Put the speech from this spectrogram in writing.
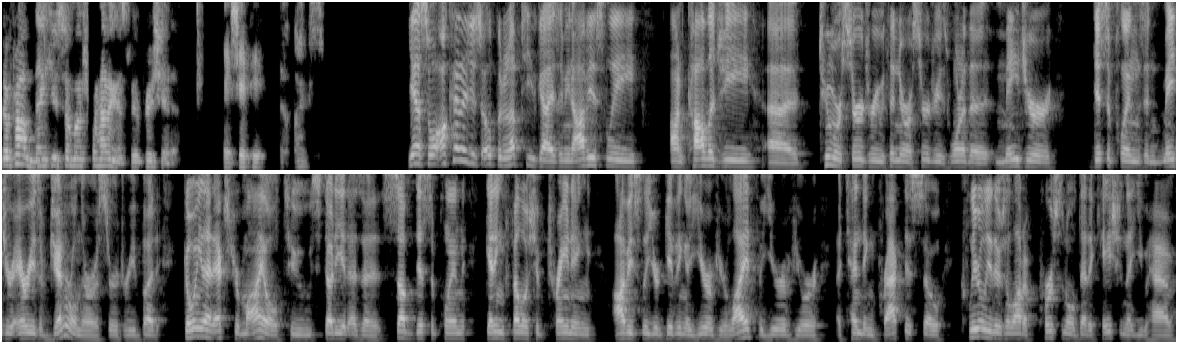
No problem. Thank you so much for having us. We appreciate it. Thanks, JP. Yeah, thanks. Yeah, so I'll kind of just open it up to you guys. I mean, obviously, oncology, uh, tumor surgery within neurosurgery is one of the major disciplines and major areas of general neurosurgery, but going that extra mile to study it as a sub-discipline, getting fellowship training, obviously you're giving a year of your life, a year of your attending practice. So clearly there's a lot of personal dedication that you have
